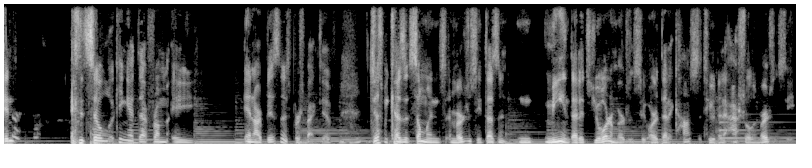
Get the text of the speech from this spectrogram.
and so, looking at that from a in our business perspective, just because it's someone's emergency doesn't mean that it's your emergency or that it constitutes an actual emergency.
